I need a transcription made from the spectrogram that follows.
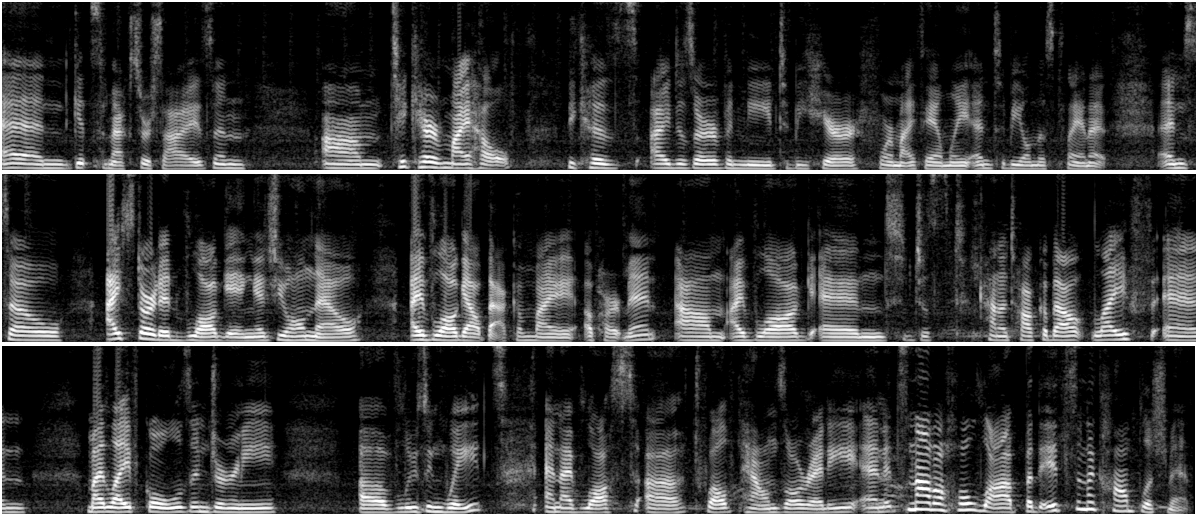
and get some exercise and um, take care of my health because I deserve and need to be here for my family and to be on this planet. And so I started vlogging, as you all know. I vlog out back of my apartment. Um, I vlog and just kind of talk about life and my life goals and journey of losing weight and I've lost uh, 12 pounds already and it's not a whole lot but it's an accomplishment.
